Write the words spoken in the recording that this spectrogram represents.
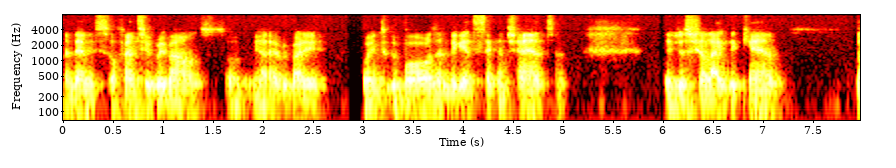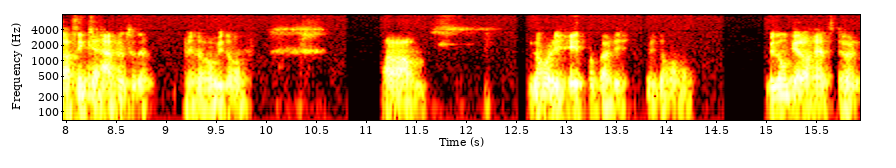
and then it's offensive rebounds. So yeah, everybody going to the boards and they get second chance, and they just feel like they can. Nothing can happen to them. You know, we don't. Um, we don't really hate nobody. We don't. We don't get our hands dirty.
